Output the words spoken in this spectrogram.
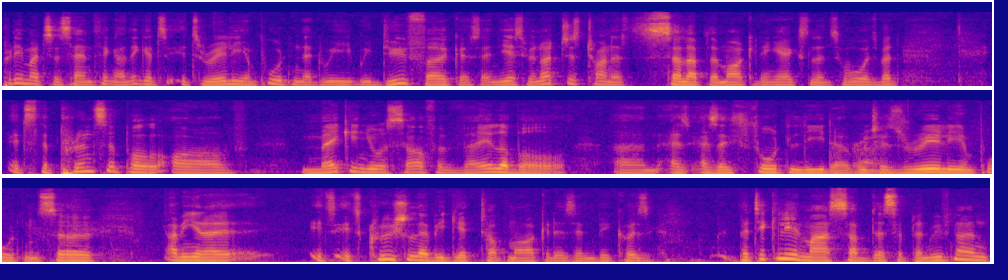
pretty much the same thing. I think it's it's really important that we, we do focus. And yes, we're not just trying to sell up the Marketing Excellence Awards, but it's the principle of making yourself available um, as, as a thought leader, right. which is really important. So, I mean, you know, it's it's crucial that we get top marketers in because particularly in my subdiscipline, we've known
